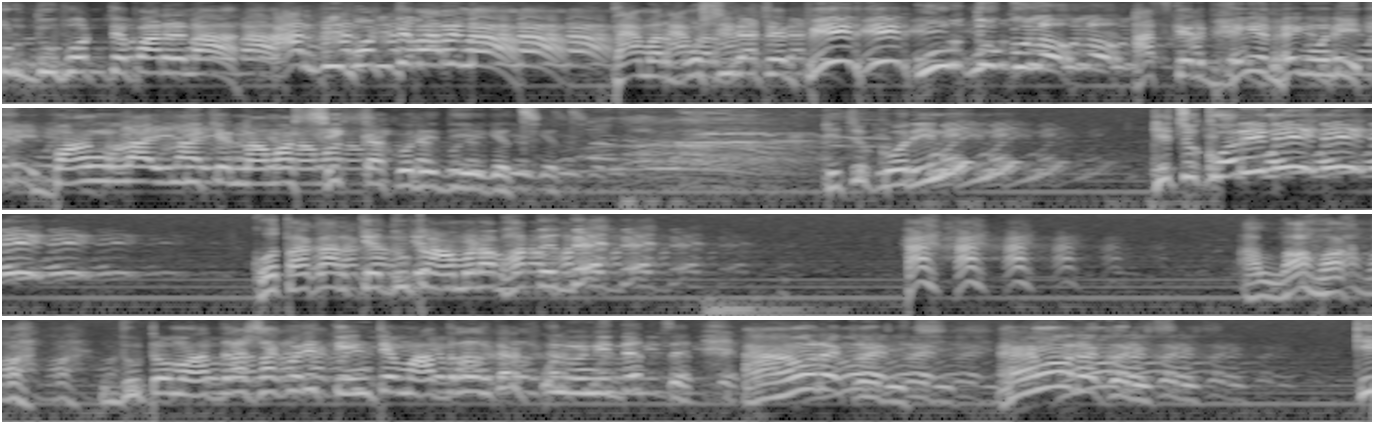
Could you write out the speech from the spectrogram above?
উর্দু পড়তে পারে না আরবি পড়তে পারে না। তাই আমার বসিরহাটের পীর উর্দু গুলো আজকের ভেঙে ভেঙে উনি বাংলায় লিখে নামাজ শিক্ষা করে দিয়ে গেছে। কিছু করিনি? কিছু করিনি। কোথাকার কে দুটো আমরা ভাতে দে? আল্লাহ দুটো মাদ্রাসা করে তিনটে মাদ্রাসা করে ফুলুনি দিচ্ছে। আমরা করিস আমরা করিস। কি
